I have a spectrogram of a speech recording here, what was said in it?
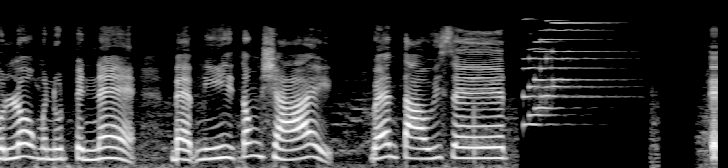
บนโลกมนุษย์เป็นแน่ แบบนี้ต้องใช้ แว่นตาวิเศษ เอ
